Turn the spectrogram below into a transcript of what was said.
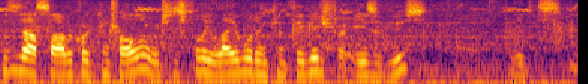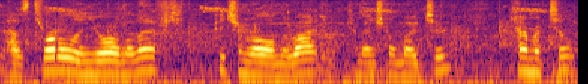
This is our Cyberquad controller, which is fully labelled and configured for ease of use. It has throttle and yaw on the left, pitch and roll on the right, conventional mode 2, camera tilt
